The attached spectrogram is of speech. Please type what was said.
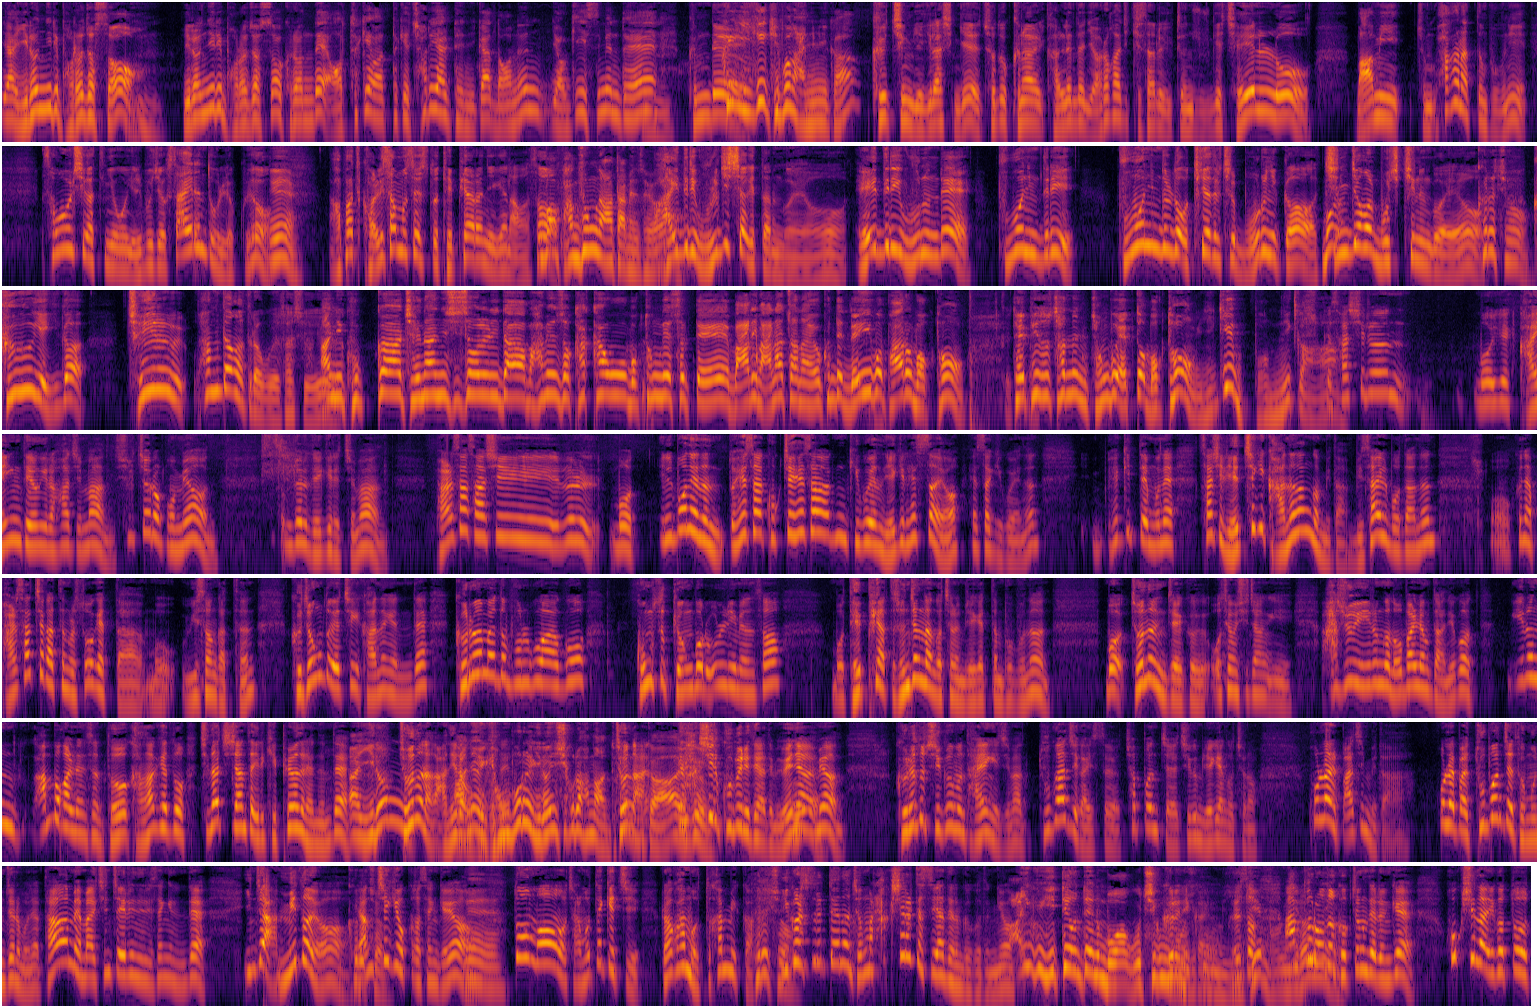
야 이런 일이 벌어졌어. 이런 일이 벌어졌어. 그런데 어떻게 어떻게 처리할 테니까 너는 여기 있으면 돼. 근데 그 이게 기본 아닙니까? 그 지금 얘기를 하신 게 저도 그날 관련된 여러 가지 기사를 읽던 중에 제일로 마음이 좀 화가 났던 부분이 서울시 같은 경우 일부 지역 사이렌도 울렸고요. 예. 아파트 관리사무소에서도 대피하라는 얘기가 나와서 뭐 방송 나왔다면서요? 아이들이 울기 시작했다는 거예요. 애들이 우는데 부모님들이 부모님들도 어떻게 해야 될지 모르니까 진정을 못 시키는 거예요. 그렇죠. 그 얘기가 제일 황당하더라고요, 사실. 아니 국가 재난 시설이다 하면서 카카오 먹통 냈을 때 말이 많았잖아요. 근데 네이버 바로 먹통. 대피소 찾는 정부 앱도 먹통. 이게 뭡니까? 그러니까 사실은 뭐 이게 가행 대응이라 하지만 실제로 보면 좀 전에도 얘기를 했지만 발사 사실을 뭐 일본에는 또 회사 국제 해상 기구에는 얘기를 했어요. 해사 기구에는 했기 때문에 사실 예측이 가능한 겁니다. 미사일보다는 어 그냥 발사체 같은 걸 쏘겠다. 뭐 위성 같은 그 정도 예측이 가능했는데 그럼에도 불구하고 공습 경보를 울리면서 뭐 대피했다 전쟁 난 것처럼 얘기했던 부분은 뭐 저는 이제 그 오세훈 시장이 아주 이런 건 오발령도 아니고 이런 안보 관련해서는 더 강하게도 지나치지 않다 이렇게 표현을 했는데 아 이런 저는 아니라고 아니요 보거든요. 경보를 이런 식으로 하면 저는 어떡합니까? 아- 이거- 확실히 구별이 돼야 됩니다. 왜냐하면 그래도 지금은 다행이지만 두 가지가 있어요. 첫 번째 지금 얘기한 것처럼 혼란에 빠집니다. 혼란에 빠져 두 번째 더 문제는 뭐냐? 다음에 막 진짜 이런 일이 생기는데 이제 안 믿어요. 그렇죠. 양치기 효과가 생겨요. 네. 또뭐 잘못됐겠지라고 하면 어떡합니까? 그렇죠. 이걸 쓸 때는 정말 확실할 때 써야 되는 거거든요. 아 이거 이태원 때는 뭐 하고 지금 뭐 그러니까요. 지금 그래서 뭐 앞으로도 얘기. 걱정되는 게 혹시나 이것도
